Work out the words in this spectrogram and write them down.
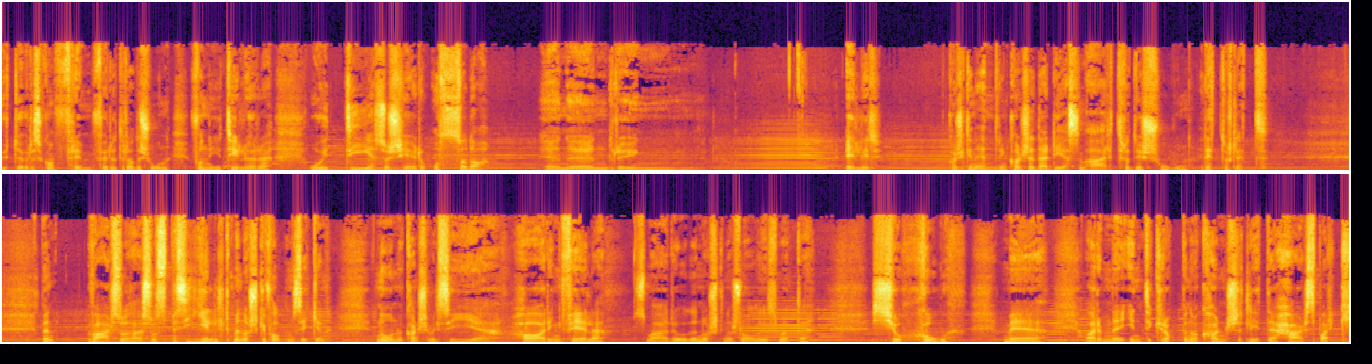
utøvere som kan fremføre tradisjonen, få nye tilhørere. Og i det så skjer det også da en endring. Eller kanskje ikke en endring, kanskje det er det som er tradisjon, rett og slett. Men hva er det som er så spesielt med norske folkemusikken? Noen kanskje vil si hardingfele, som er jo det norske nasjonalinstrumentet. Tjoho, med armene inntil kroppen og kanskje et lite hælspark.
